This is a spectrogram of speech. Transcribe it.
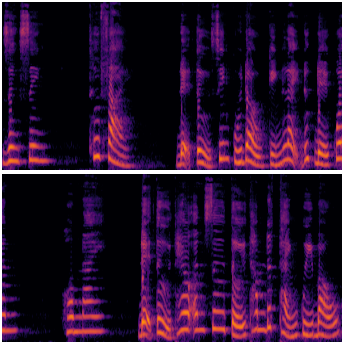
Dương sinh, thư phải, đệ tử xin cúi đầu kính lạy Đức Đế Quân. Hôm nay, đệ tử theo ân sư tới thăm đất thánh quý báu.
